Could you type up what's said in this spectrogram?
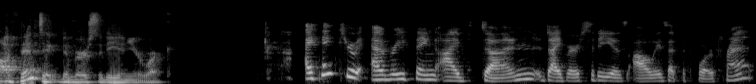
authentic diversity in your work? I think through everything I've done, diversity is always at the forefront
